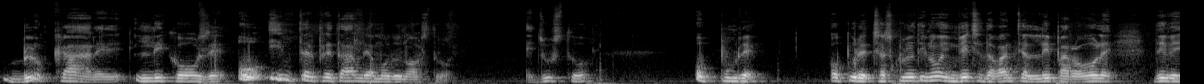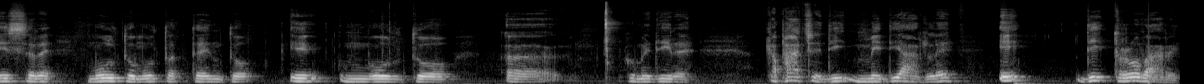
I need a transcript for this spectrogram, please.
bloccare le cose o interpretarle a modo nostro è giusto? Oppure, oppure ciascuno di noi invece davanti alle parole deve essere molto molto attento e molto, eh, come dire, capace di mediarle e di trovare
